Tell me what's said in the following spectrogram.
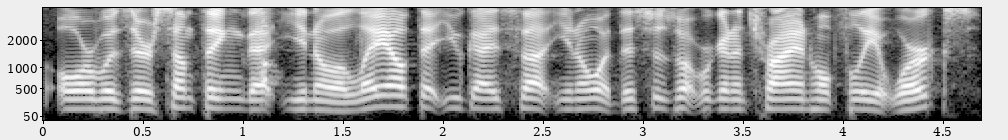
or was there something that you know a layout that you guys thought, you know what, this is what we're going to try, and hopefully it works?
